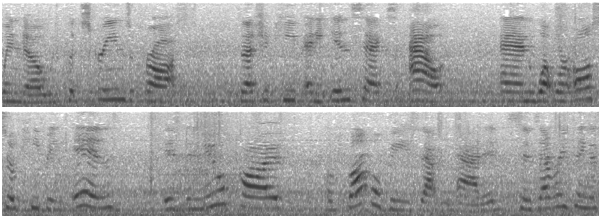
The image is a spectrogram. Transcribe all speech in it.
window, we've put screens across so that should keep any insects out. And what we're also keeping in is the new hive of bumblebees that we added. Since everything is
